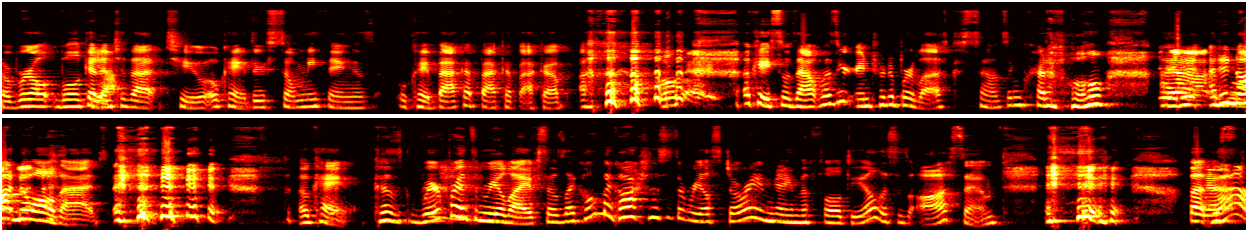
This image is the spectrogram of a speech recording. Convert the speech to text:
But we'll we'll get Yeah. into that too. Okay, there's so many things. Okay, back up, back up, back up. Okay. okay, so that was your intro to burlesque. Sounds incredible. I, Yeah, did, I did not know it. all that. okay, because we're friends in real life, so I was like, oh my gosh, this is the real story. I'm getting the full deal. This is awesome. but Yeah.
